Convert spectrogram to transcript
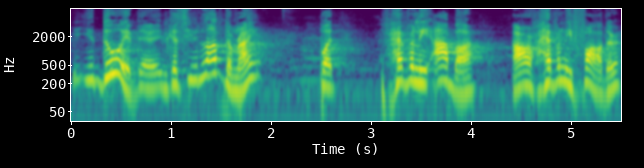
You do it uh, because you love them, right? But Heavenly Abba our Heavenly Father,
